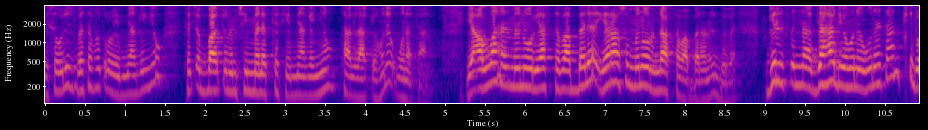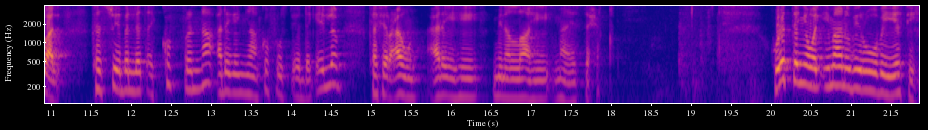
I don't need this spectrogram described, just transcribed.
የሰው ልጅ በተፈጥሮ የሚያገኘው ተጨባጩንም ሲመለከት የሚያገኘው ታላቅ የሆነ እውነታ ነው። የአላህን መኖር ያስተባበለ የራሱን መኖር እንዳስተባበለ ነው ግልጽና ገሃድ የሆነ እውነታን ክዷል ከሱ የበለጠ ኩፍርና አደገኛ ኩፍር ውስጥ የወደቀ የለም ከፊርዓውን ዓለይህ ምን ላህ ማ የስተሕቅ ሁለተኛው አልኢማኑ ቢሩቡብየትህ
